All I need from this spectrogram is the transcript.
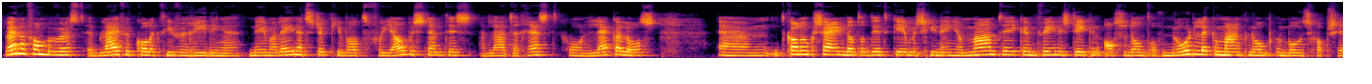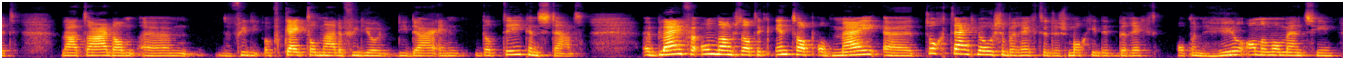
Ben ervan bewust, het blijven collectieve readingen. Neem alleen het stukje wat voor jou bestemd is en laat de rest gewoon lekker los. Um, het kan ook zijn dat er dit keer misschien in je maanteken, venusteken, ascendant of noordelijke maanknoop een boodschap zit. Laat daar dan um, de of kijk dan naar de video die daarin dat teken staat. Het blijven, ondanks dat ik intap op mij, uh, toch tijdloze berichten. Dus mocht je dit bericht op een heel ander moment zien,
